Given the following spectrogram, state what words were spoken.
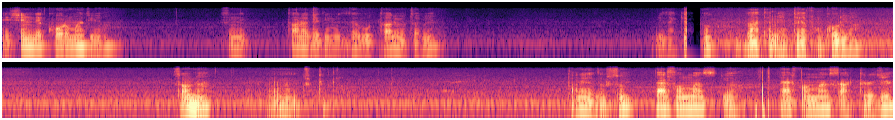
E şimdi koruma diyor. Şimdi tara dediğimizde bu tarıyor tabi. Bize gerek yok. Zaten benim telefon koruyor. Sonra e, çıktık. Taraya dursun. Performans diyor. Performans arttırıcı.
